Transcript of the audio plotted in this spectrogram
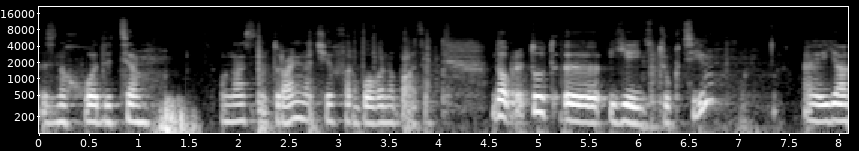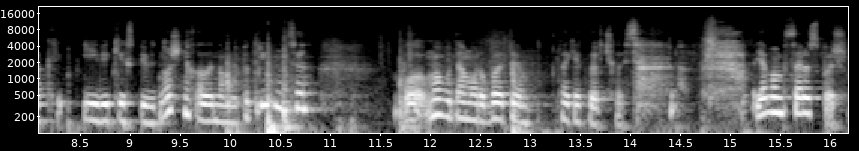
знаходиться у нас натуральна чи фарбована база. Добре, тут е, є інструкції, е, як і в яких співвідношеннях, але нам не потрібно це, бо ми будемо робити так, як вивчилися. Я вам все розпишу.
